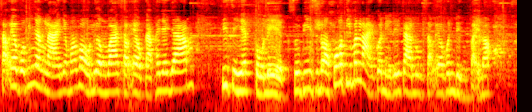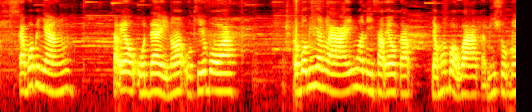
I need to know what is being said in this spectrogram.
สาวแอลบ่มีอย่างหลายอย่ามาเว้าเรื่องว่าสาวแอลกับพยายามที่สิเฮ็ดตัวเลขซูพีสิน้องปกติมันหลายกว่านี้เด้จ้าลูกสาวแอลเพิ่นดึงไปเนาะก็บ่เป็นยังสาวแอลอดได้เนาะโอเคบ่ก็บ่มีหยังหลายงวดนี้สาวแอลกับอยากมาบอกว่าก็มีโชคแน่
